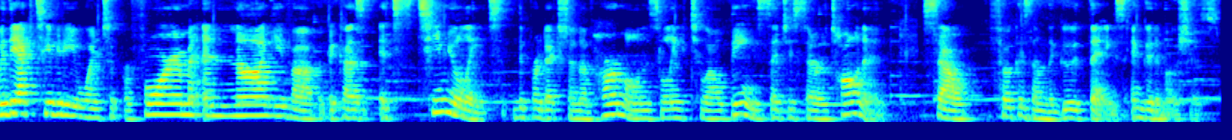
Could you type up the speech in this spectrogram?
with the activity you want to perform and not give up because it stimulates the production of hormones linked to well being, such as serotonin. So, focus on the good things and good emotions.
